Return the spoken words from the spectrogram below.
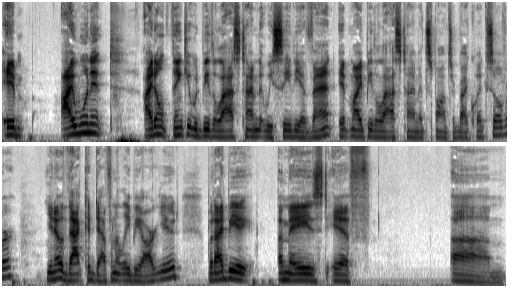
It, I wouldn't. I don't think it would be the last time that we see the event. It might be the last time it's sponsored by Quiksilver. You know that could definitely be argued, but I'd be amazed if um,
